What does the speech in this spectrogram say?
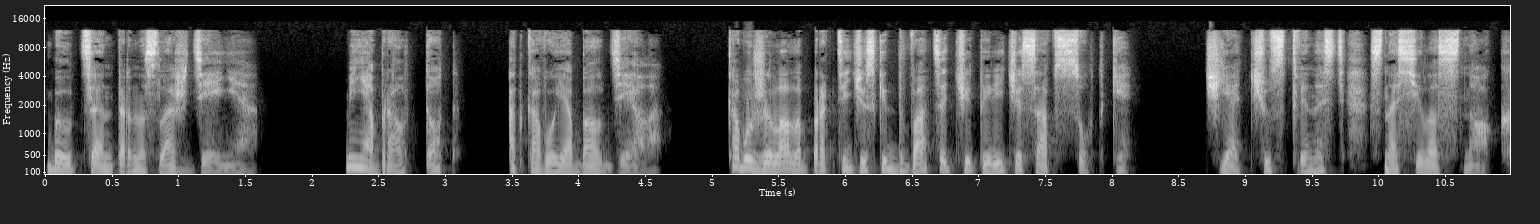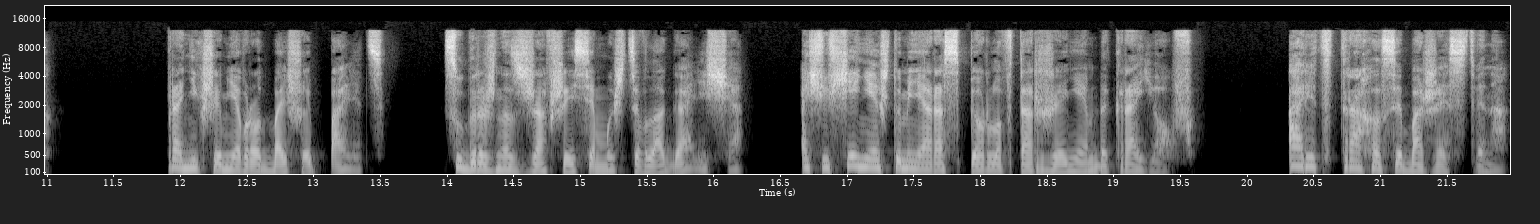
был центр наслаждения. Меня брал тот, от кого я балдела кого желала практически 24 часа в сутки, чья чувственность сносила с ног. Проникший мне в рот большой палец, судорожно сжавшиеся мышцы влагалища, ощущение, что меня расперло вторжением до краев. Арит трахался божественно.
